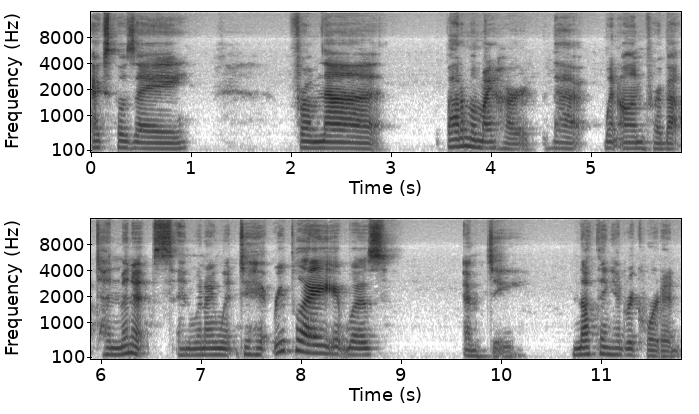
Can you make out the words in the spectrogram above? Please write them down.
expose from the bottom of my heart that went on for about 10 minutes. And when I went to hit replay, it was empty. Nothing had recorded.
